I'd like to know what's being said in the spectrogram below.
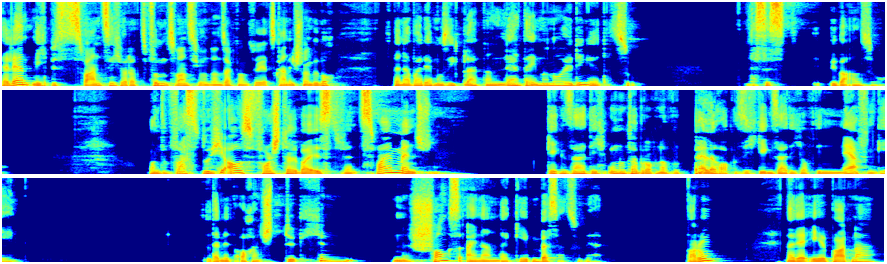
Der lernt nicht bis 20 oder 25 und dann sagt man so, jetzt kann ich schon genug. Wenn er bei der Musik bleibt, dann lernt er immer neue Dinge dazu. Das ist überall so. Und was durchaus vorstellbar ist, wenn zwei Menschen gegenseitig ununterbrochen auf Pelle hocken, sich gegenseitig auf die Nerven gehen, damit auch ein Stückchen eine Chance einander geben, besser zu werden. Warum? Na, der Ehepartner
